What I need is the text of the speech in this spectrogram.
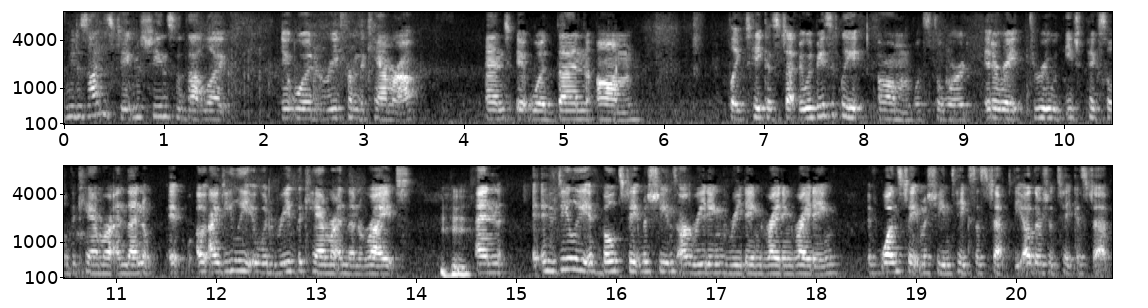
we designed the state machine so that like it would read from the camera, and it would then um like take a step. It would basically um what's the word? Iterate through each pixel of the camera, and then it ideally it would read the camera and then write. hmm And ideally, if both state machines are reading, reading, writing, writing, if one state machine takes a step, the other should take a step.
